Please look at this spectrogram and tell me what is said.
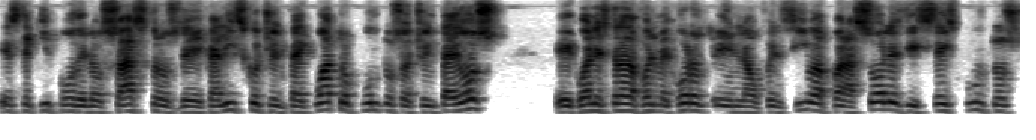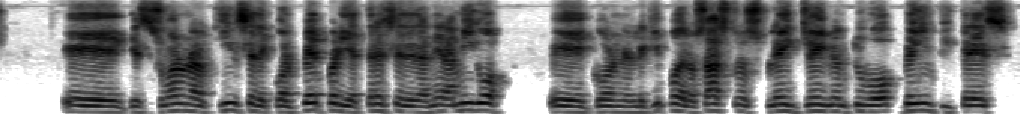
este equipo de los Astros de Jalisco, 84 puntos a 82. Eh, Juan Estrada fue el mejor en la ofensiva para Soles, 16 puntos, eh, que se sumaron a 15 de Colpepper y a 13 de Daniel Amigo. Eh, con el equipo de los Astros, Blake Javion tuvo 23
